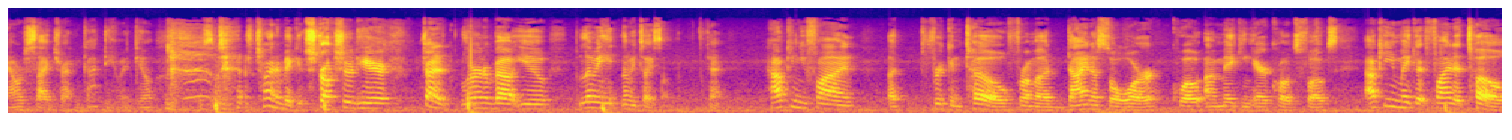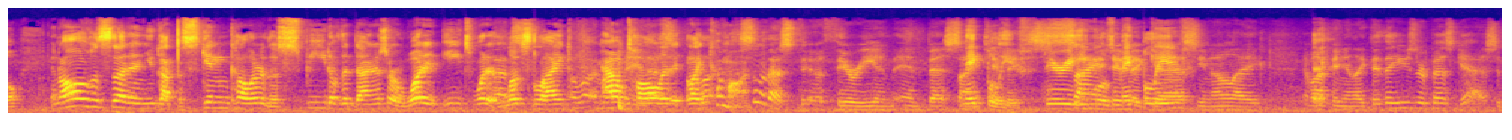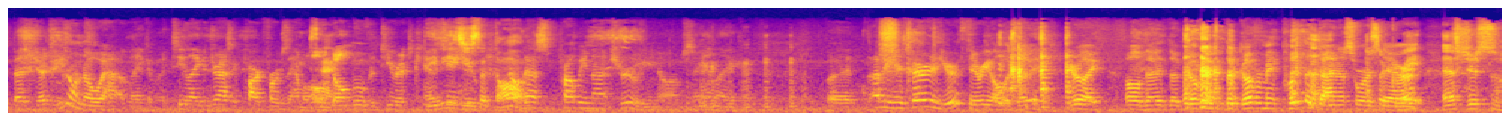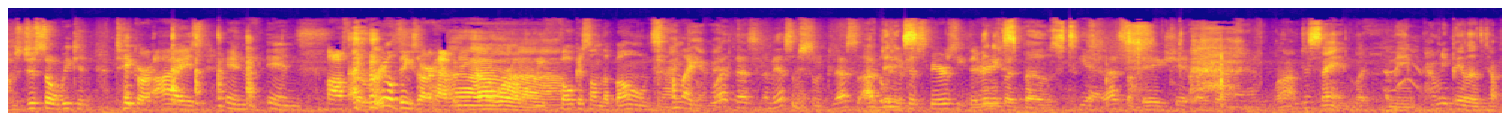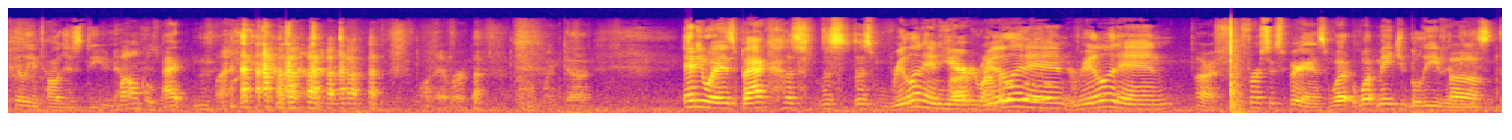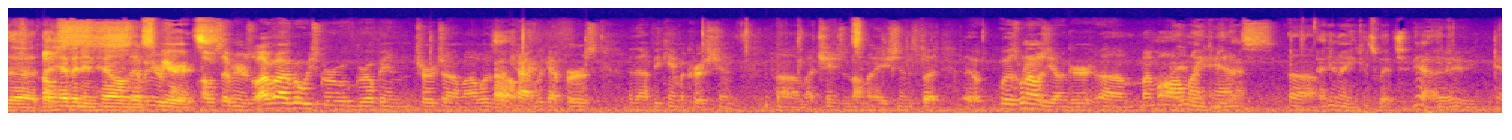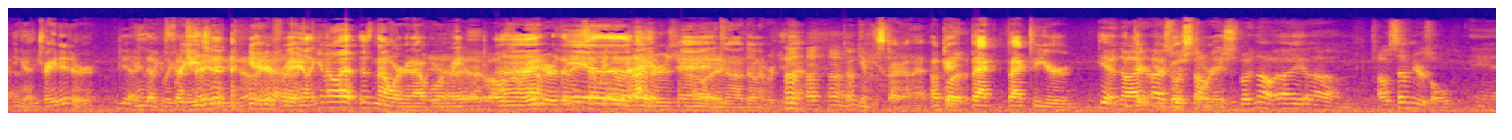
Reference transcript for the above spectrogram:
Now we're sidetracking. God damn it, Gil. Trying to make it structured here. Trying to learn about you. But let me let me tell you something. Okay, how can you find a freaking toe from a dinosaur? Quote. I'm making air quotes, folks. How can you make it find a toe? And all of a sudden, you got the skin color, the speed of the dinosaur, what it eats, what it looks like, lot- how tall it that's- is. Like, lot- come on. Some of that's uh, theory and, and best scientific. Make believe. Theory equals make believe. You know, like in my opinion, like they, they use their best guess, the best judgment. You don't know how, like, if a T, like in Jurassic Park, for example. Oh, exactly. Oh, don't move the T Rex. Maybe it's you. just a dog. No, that's probably not true. You know what I'm saying? Like, but I mean, it's better than your theory. Always, you're like, oh, the the government the government put the dinosaurs That's there great- It's just so, just so we can take our eyes and and off the real things that are happening in our world. Ah. We focus on the bones. I'm like, damn it. what? That's I mean, that's some, some that's I I've believe ex- conspiracy theories, Been exposed. yeah, that's some big shit right there, man. Well, I'm just saying. Like, I mean, how many paleo- paleontologists do you know? My uncle's one. I- Whatever. Oh my god. Anyways, back. Let's let's let's reel it in here. Reel it in. Reel it in. All right. First experience. What what made you believe in these the, the heaven and hell and the years old. spirits? I was seven years old. I've, I've always grew grew up in church. Um, I was Oh, a okay. Catholic at first, and then I became a Christian. Um, I changed the denominations, but it was when I was younger. Um, my mom, my you could do that. aunts. Uh, I didn't know you can switch. yeah, I- yeah. You got traded or Yeah, you're definitely like a free got traded, agent? you know, You're yeah. free. You're like, you know what? This is not working out for me. Yeah, I was a Uh, Raider, then they sent me to the yeah, Niners, you know, hey, like- no, don't ever do that. don't get me started on that. Okay, But- back back to your Yeah, no, your, I, I your switched ghost nominations, stories. but no, I um, I was seven years old, and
